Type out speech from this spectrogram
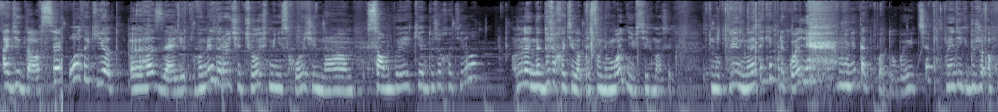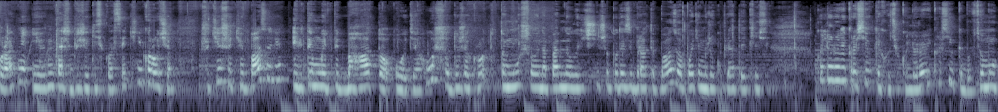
Адідаси. Отакі от е, газелі. Вони, до речі, чогось мені схожі на самбо, які я дуже хотіла. Ну, не дуже хотіла, просто вони модні і всі їх носять. Ну, блін, вони такі прикольні, мені так подобаються. Вони такі дуже акуратні і вони теж більш якісь класичні. Коротше, що ті, що ті базові, і йтимуть під багато одягу, що дуже круто, тому що, напевно, логічніше буде зібрати базу, а потім вже купляти якісь кольорові кросівки. Хочу кольорові кросівки, бо в цьому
